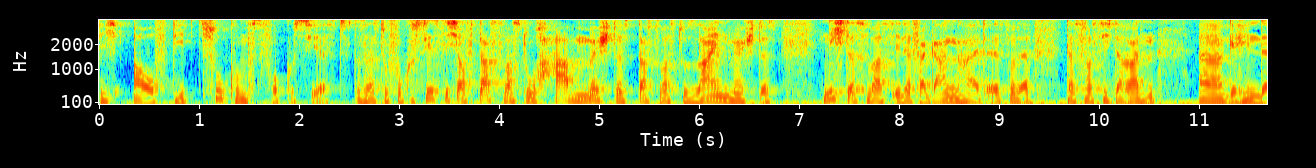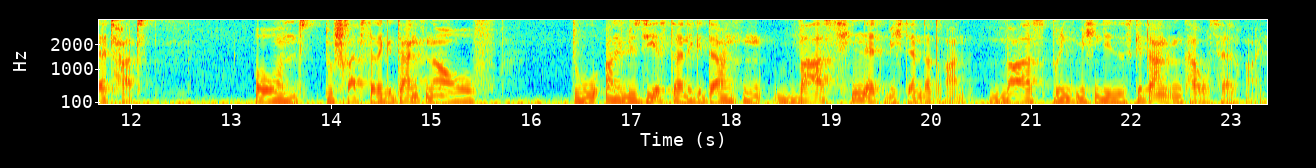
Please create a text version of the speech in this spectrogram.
dich auf die Zukunft fokussierst. Das heißt, du fokussierst dich auf das, was du haben möchtest, das, was du sein möchtest, nicht das, was in der Vergangenheit ist oder das, was dich daran äh, gehindert hat. Und du schreibst deine Gedanken auf, du analysierst deine Gedanken, was hindert mich denn daran? Was bringt mich in dieses Gedankenkarussell rein?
